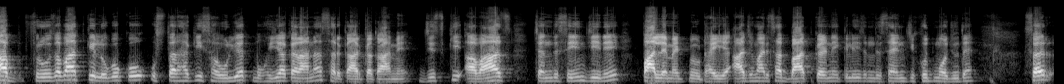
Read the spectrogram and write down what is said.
अब फिरोजाबाद के लोगों को उस तरह की सहूलियत मुहैया कराना सरकार का काम है, जिसकी आवाज़ चंद्रसेन जी ने पार्लियामेंट में उठाई है। आज हमारे साथ बात करने के लिए चंद्रसेन जी खुद मौजूद हैं। सर,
